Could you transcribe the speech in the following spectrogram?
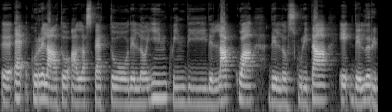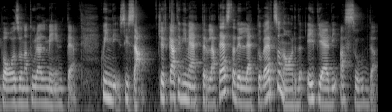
eh, è correlato all'aspetto del yin, quindi dell'acqua, dell'oscurità e del riposo naturalmente. Quindi si sa, cercate di mettere la testa del letto verso nord e i piedi a sud.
